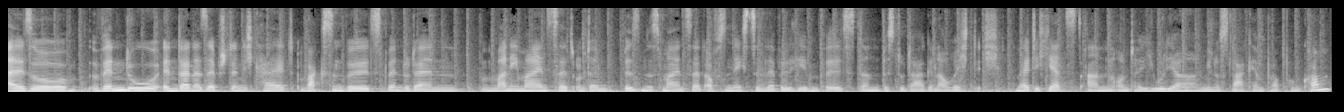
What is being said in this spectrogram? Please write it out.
Also, wenn du in deiner Selbstständigkeit wachsen willst, wenn du dein Money Mindset und dein Business Mindset aufs nächste Level heben willst, dann bist du da genau richtig. Melde dich jetzt an unter julia-larkemper.com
